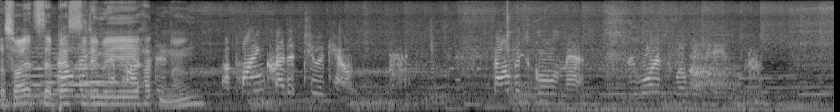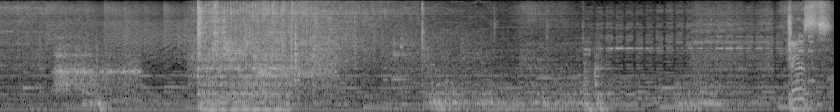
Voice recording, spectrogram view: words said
Das war jetzt der beste, den wir je hatten, ne? Applying credit to account. Salvage goal met. Rewards will be paid. Tschüss.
